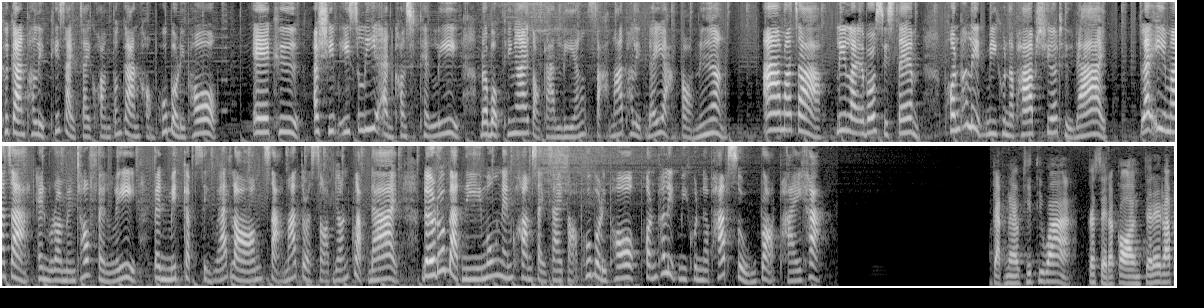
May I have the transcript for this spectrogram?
คือการผลิตที่ใส่ใจความต้องการของผู้บริโภค A คือ achieve easily and consistently ระบบที่ง่ายต่อการเลี้ยง สามารถผลิตได้อย่างต่อเนื่อง R มาจาก reliable system ผลผลิตมีคุณภาพเชื่อถือได้ และ E มาจาก environmental friendly เป็นมิตรกับสิ่งแวดล้อม สามารถตรวจสอบย้อนกลับได้ โดยรูปแบบนี้มุ่งเน้นความใส่ใจต่อผู้บริโภค ผลผลิตมีคุณภาพสูงปลอดภัยค่ะ จากแนวคิดที่ว่าเกษตรกรจะได้รับ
